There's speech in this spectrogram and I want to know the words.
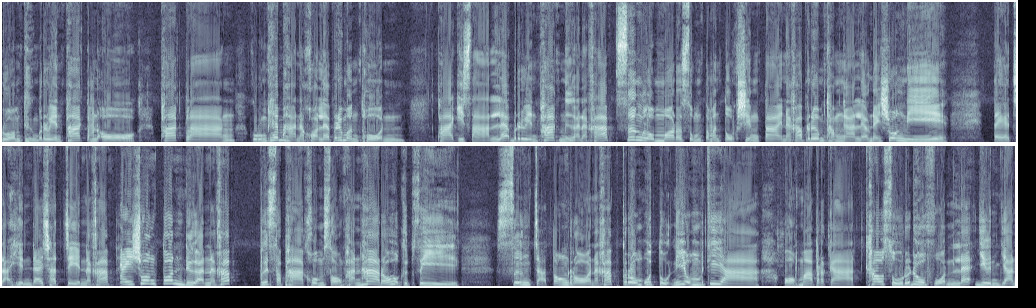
รวมถึงบริเวณภาคตะวันออก ภาคกลาง กรุงเทพมหานครและปริมณฑลภาคอีสานและบริเวณภาคเหนือนะครับ ซึ่งลมมรสุมตะวันตกเฉียงใต้นะครับ เริ่มทำงานแล้วในช่วงนี้ แต่จะเห็นได้ชัดเจนนะครับ ในช่วงต้นเดือนนะครับพฤษภาคม 2564 ซึ่งจะต้องรอนะครับ กรมอุตุนิยมวิทยาออกมาประกาศเข้าสู่ฤดูฝน และยืนยัน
